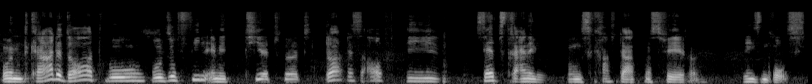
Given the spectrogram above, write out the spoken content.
Und gerade dort, wo, wo so viel emittiert wird, dort ist auch die Selbstreinigungskraft der Atmosphäre riesengroß.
